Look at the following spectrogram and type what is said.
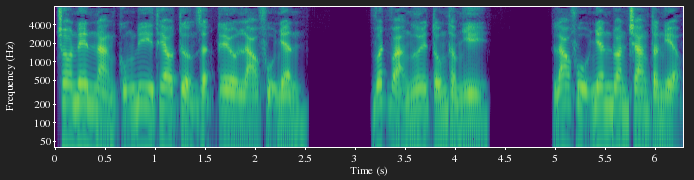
Cho nên nàng cũng đi theo tưởng giật kêu lão phụ nhân. Vất vả ngươi tống thẩm nhi. Lão phụ nhân đoan trang tần nghiệm,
